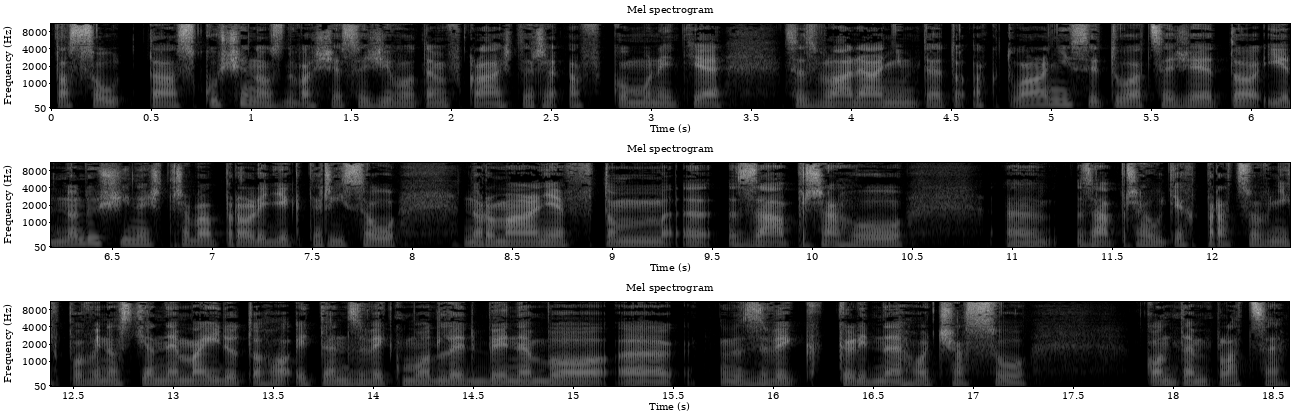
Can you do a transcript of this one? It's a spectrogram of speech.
ta, sou, ta zkušenost vaše se životem v klášteře a v komunitě, se zvládáním této aktuální situace, že je to jednodušší než třeba pro lidi, kteří jsou normálně v tom eh, zápřahu eh, zápřahu těch pracovních povinností a nemají do toho i ten zvyk modlitby nebo eh, zvyk klidného času kontemplace?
